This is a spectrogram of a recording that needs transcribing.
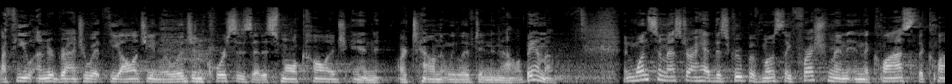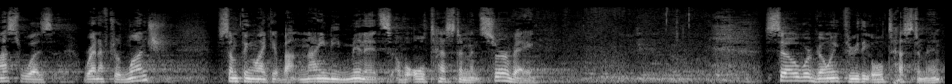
a few undergraduate theology and religion courses at a small college in our town that we lived in in Alabama. And one semester I had this group of mostly freshmen in the class. The class was right after lunch, something like about 90 minutes of Old Testament survey. So we're going through the Old Testament.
